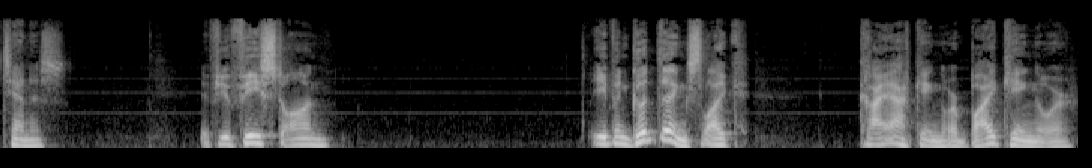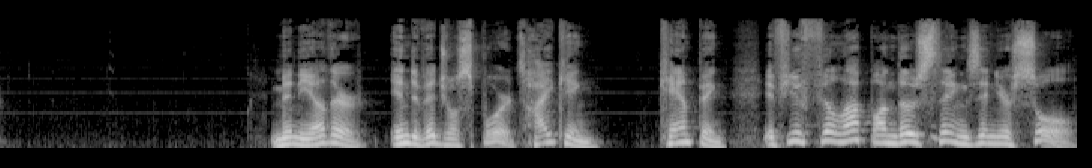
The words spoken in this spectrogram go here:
tennis, if you feast on even good things like kayaking or biking or many other individual sports, hiking, camping, if you fill up on those things in your soul,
